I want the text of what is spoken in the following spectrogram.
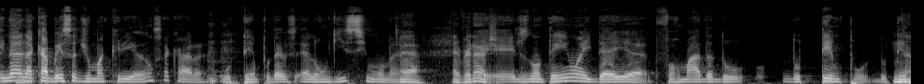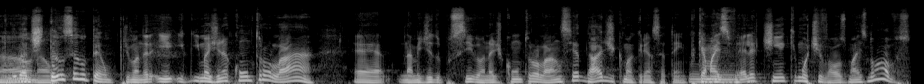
e na, na, cabeça de uma criança, cara, o tempo deve, é longuíssimo, né? É, é verdade. Eles não têm uma ideia formada do, do tempo, do tempo, não, da não. distância do tempo. De maneira, e, e imagina controlar é, na medida possível, né, de controlar a ansiedade que uma criança tem. Porque uhum. a mais uhum. velha tinha que motivar os mais novos,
